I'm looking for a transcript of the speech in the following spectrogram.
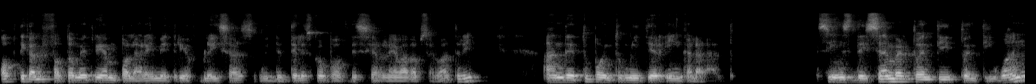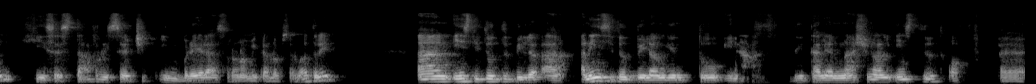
optical photometry and polarimetry of blazars with the telescope of the Sierra Nevada Observatory and the 2.2 meter in Calar Alto. Since December 2021, he's a staff researcher in Brera Astronomical Observatory an institute, uh, an institute belonging to INAF, the Italian National Institute of uh,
